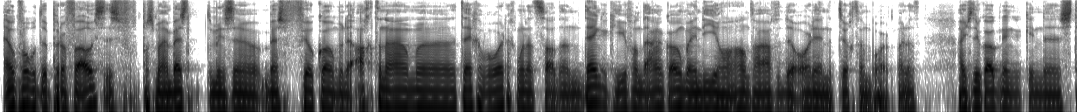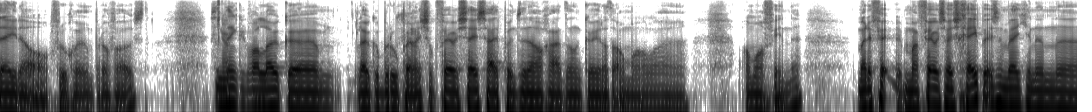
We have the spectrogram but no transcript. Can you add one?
En ook bijvoorbeeld de provoost is volgens mij best, tenminste best veelkomende achternaam eh, tegenwoordig. Maar dat zal dan denk ik hier vandaan komen. En die handhaafde de orde en de tucht aan boord. Maar dat had je natuurlijk ook denk ik in de steden al vroeger een provoost. Dus dat Ja. denk ik wel leuke, leuke beroepen. En als je op vocsite.nl gaat, dan kun je dat allemaal, eh, allemaal vinden. Maar, de, V- maar VOC schepen is een beetje een, eh,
